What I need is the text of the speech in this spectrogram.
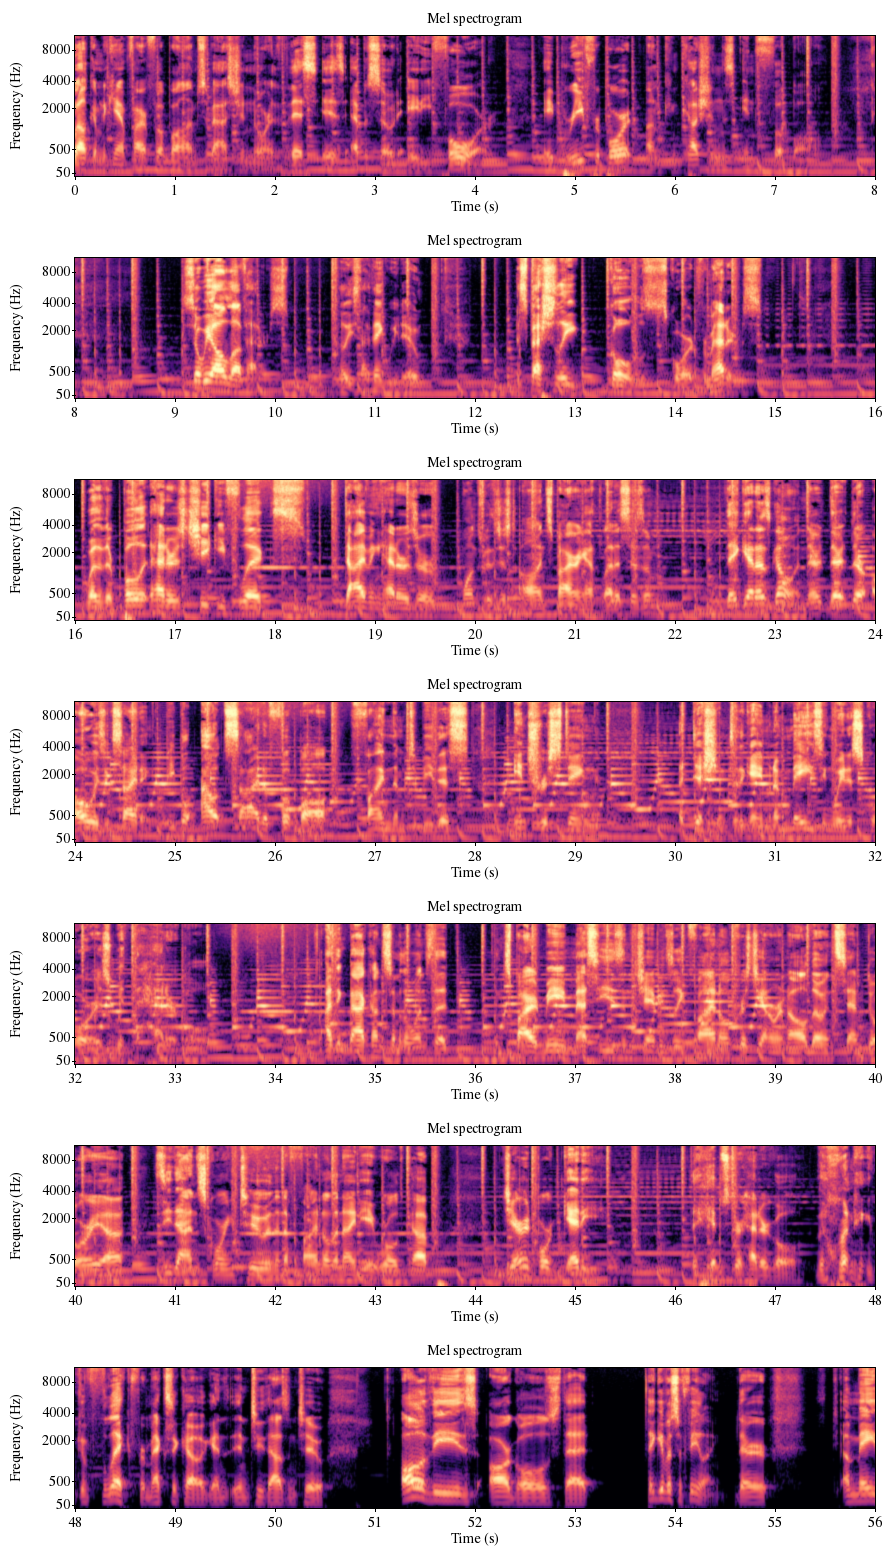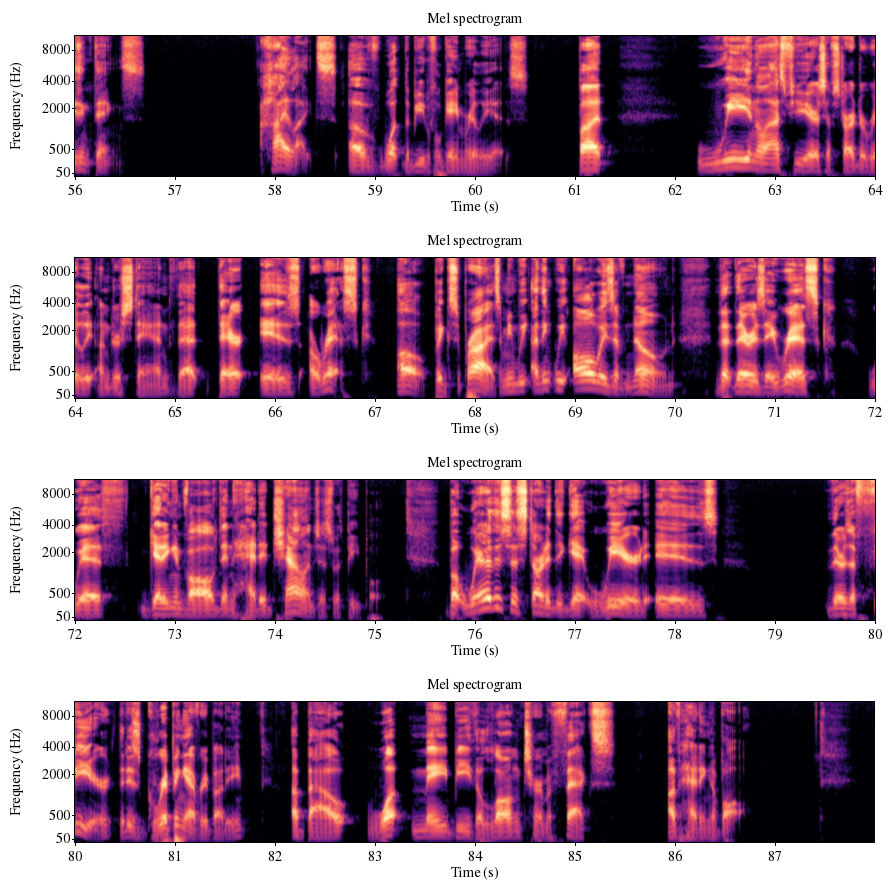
Welcome to Campfire Football. I'm Sebastian Noor. This is episode 84, a brief report on concussions in football. So, we all love headers. At least I think we do, especially goals scored from headers. Whether they're bullet headers, cheeky flicks, diving headers, or ones with just awe inspiring athleticism, they get us going. They're, they're, they're always exciting. People outside of football find them to be this interesting addition to the game. An amazing way to score is with the header goal. I think back on some of the ones that inspired me Messi's in the Champions League final, Cristiano Ronaldo in Sampdoria, Zidane scoring two, and then a final the 98 World Cup. Jared Borgetti, the hipster header goal, the one, the flick for Mexico against in 2002. All of these are goals that they give us a feeling. They're amazing things highlights of what the beautiful game really is. But we in the last few years have started to really understand that there is a risk. Oh, big surprise. I mean, we I think we always have known that there is a risk with getting involved in headed challenges with people. But where this has started to get weird is there's a fear that is gripping everybody about what may be the long-term effects of heading a ball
